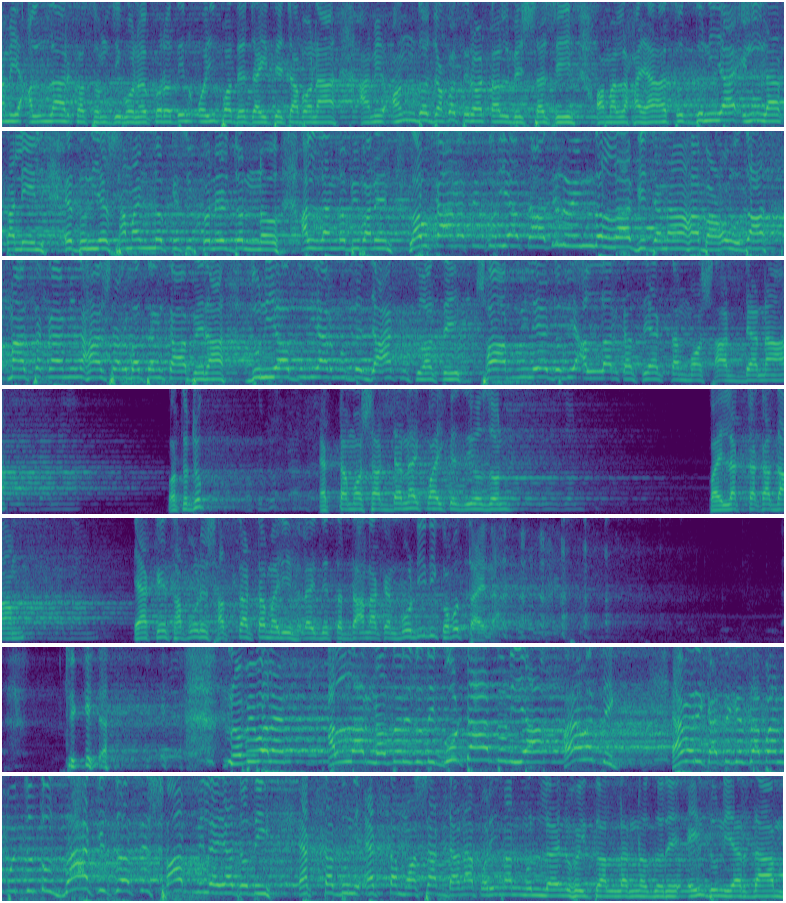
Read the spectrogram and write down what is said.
আমি আল্লাহর কসম জীবনে কোনোদিন ওই পদে যাইতে চাব না। আমি অন্ধ জগতের অটল বিশ্বাসী। অমাল হায়াত দুনিয়া ইল্লা কালিল। এ দুনিয়া সামান্য কিছুক্ষণের জন্য আল্লাহ নবী বলেন লাউকানাতি দুনিয়া তাদিলু ইনদাল্লাহি জানাহা বাউদা। মা সাকা মিনহা শারবাতান কাফেরা। দুনিয়া, দুনিয়ার মধ্যে যা কিছু আছে, সব মিলে যদি আল্লাহর কাছে একটা মশার ডানা কতটুক? একটা মশার ডানায় কয় কেজি ওজন? কয় লাখ টাকা দাম? একে থাপড়ে সাত চারটা মারিয়ে ফেলাই দিয়ে তার ডানা কেন? বডিরই খবর তাই না। ঠিক না? নবী বলেন, আল্লাহর নজরে যদি গোটা দুনিয়া, হয় আমার দিক আমেরিকা থেকে জাপান পর্যন্ত যা কিছু আছে সব মিলাইয়া যদি একটা দুনিয়া একটা মশার ডানা পরিমাণ মূল্যায়ন হইতো আল্লাহর নজরে, এই দুনিয়ার দাম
